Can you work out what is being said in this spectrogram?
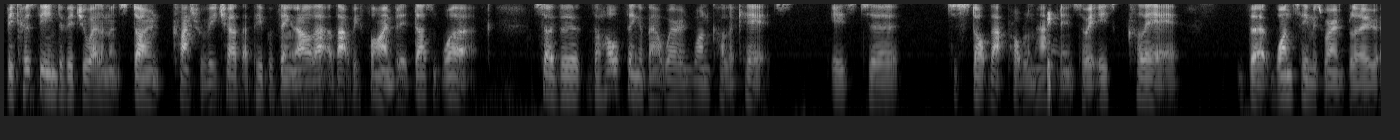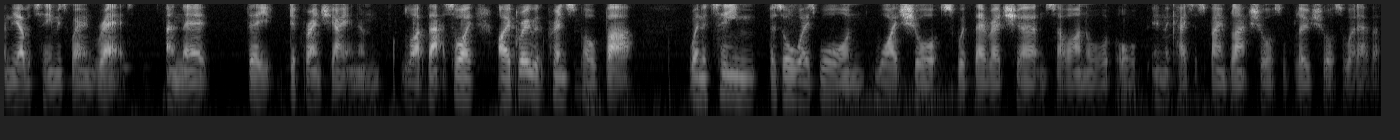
because the individual elements don't clash with each other, people think oh that that'll be fine, but it doesn't work. So the the whole thing about wearing one color kits is to to stop that problem happening. So it is clear that one team is wearing blue and the other team is wearing red, and they're they differentiating them like that. So I, I agree with the principle, but when a team has always worn white shorts with their red shirt and so on, or, or in the case of Spain, black shorts or blue shorts or whatever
